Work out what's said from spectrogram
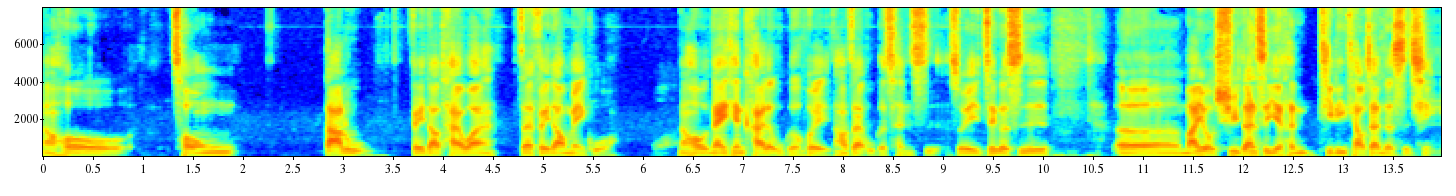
然后从大陆飞到台湾，再飞到美国，然后那一天开了五个会，然后在五个城市，所以这个是呃蛮有趣，但是也很体力挑战的事情。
